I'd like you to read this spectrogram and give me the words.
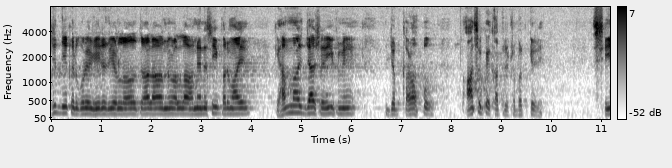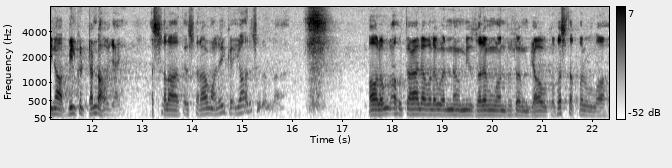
صدیق القریشی رضی اللہ تعالیٰ عنہ، اللہ ہمیں نصیب فرمائے کہ ہم جا شریف میں جب کھڑا ہو تو آنسو کے قتل ٹبت کے سینہ بالکل ٹھنڈا ہو جائے۔ السلام السلام علیکہ یا رسول اللہ۔ قال اللہ تعالی ولو انہم ظلموا انفسهم جاؤک فاستغفر اللہ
